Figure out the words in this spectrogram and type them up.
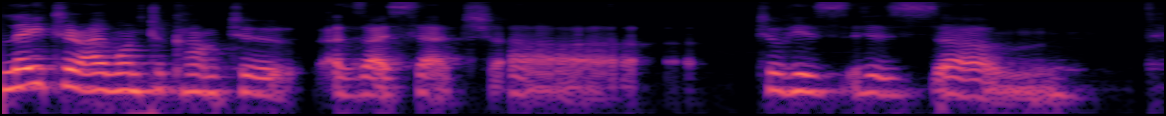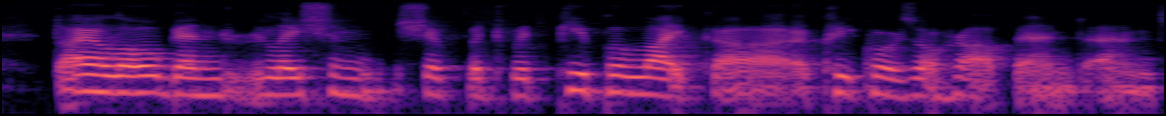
Later, I want to come to, as I said, uh, to his his um, dialogue and relationship with, with people like uh, Krikor Zohrab and and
